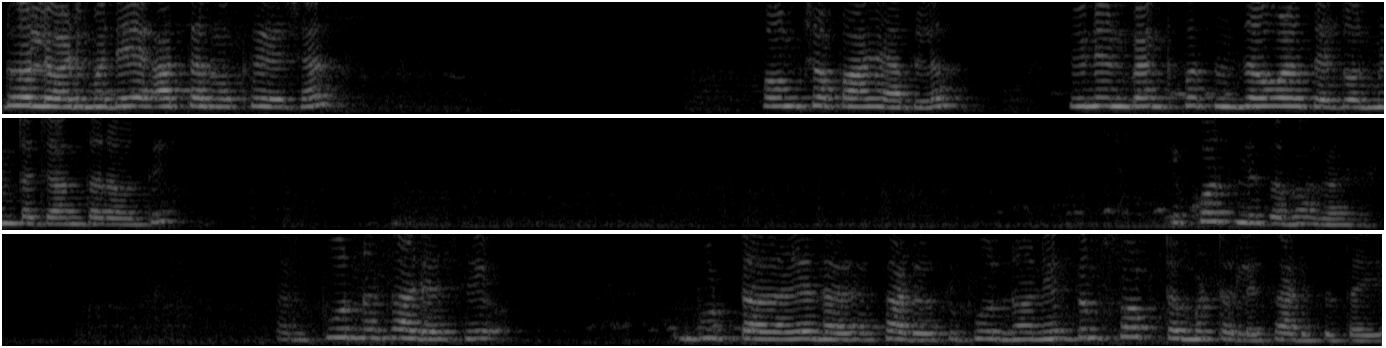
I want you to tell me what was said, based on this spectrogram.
डोरलेवाडीमध्ये अथर्व क्रिएशन होम शॉप आहे आपलं. युनियन बँकपासून जवळच आहे दोन मिनिटाच्या अंतरावरती. ही कोचणीचा भाग आहे. आणि पूर्ण साडी अशी बुट्टा येणार आहे साडीवरती पूर्ण आणि एकदम सॉफ्ट मटेरियल आहे साडीचं ताई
